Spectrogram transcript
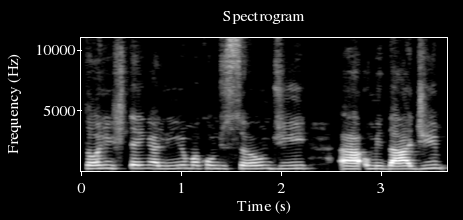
Então a gente tem ali uma condição de uh, umidade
